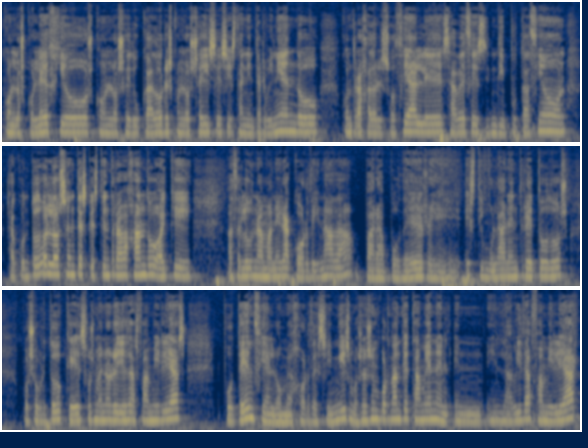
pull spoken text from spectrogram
con los colegios, con los educadores, con los seis si están interviniendo, con trabajadores sociales, a veces diputación, o sea, con todos los entes que estén trabajando hay que hacerlo de una manera coordinada para poder eh, estimular entre todos pues sobre todo que esos menores y esas familias potencien lo mejor de sí mismos. Es importante también en, en, la vida familiar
